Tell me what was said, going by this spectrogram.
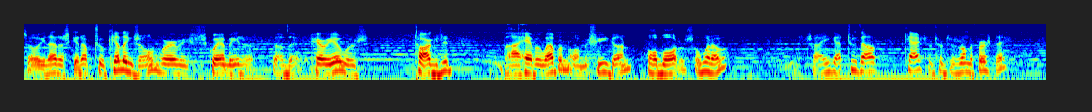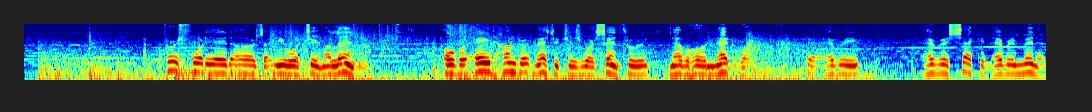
So he let us get up to a killing zone where every square meter of the area was targeted by a heavy weapon or machine gun or mortars or whatever. How he got 2,000 casualties on the first day. First 48 hours of Iwo Jima landing, over 800 messages were sent through Navajo network. Every, every second, every minute,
